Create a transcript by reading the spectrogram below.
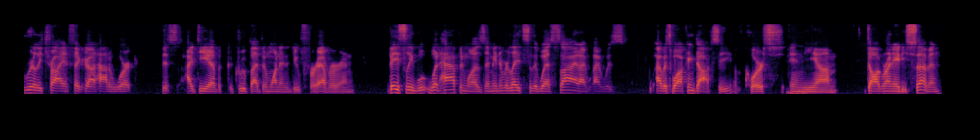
really try and figure out how to work this idea of a group I've been wanting to do forever. And basically, w- what happened was, I mean, it relates to the West Side. I, I was I was walking Doxy, of course, in the um, Dog Run '87,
